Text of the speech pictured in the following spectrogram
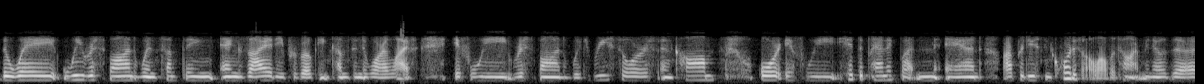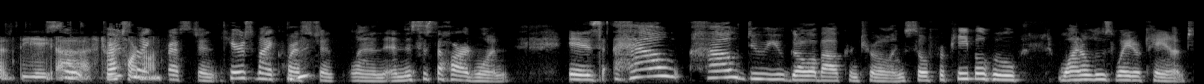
the way we respond when something anxiety provoking comes into our life, if we respond with resource and calm, or if we hit the panic button and are producing cortisol all the time, you know, the the So uh, stress here's hormone. my question. Here's my question, Lynne, and this is the hard one. Is how how do you go about controlling? So for people who want to lose weight or can't,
